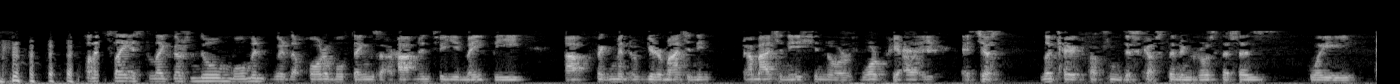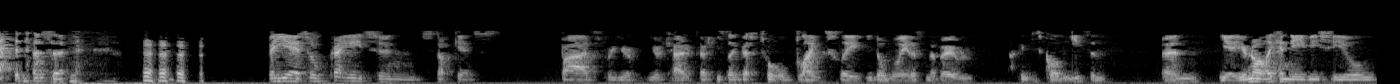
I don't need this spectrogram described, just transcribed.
On its slightest, like there's no moment where the horrible things that are happening to you might be a figment of your imagine- imagination or warped reality. It's just look how fucking disgusting and gross this is. We that's it. But yeah, so pretty soon stuff gets bad for your your character. He's like this total blank slate. You don't know anything about him. I think he's called Ethan. And yeah, you're not like a Navy SEAL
